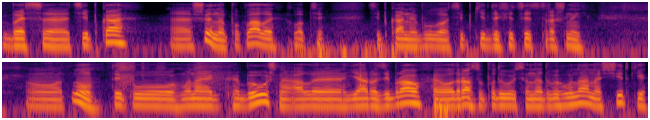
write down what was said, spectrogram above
без е, ціпка. Е, Шину поклали, хлопці. Ціпка не було, ціпки дефіцит страшний. От, ну, Типу, вона як беушна, але я розібрав, одразу подивився на двигуна, на щітки.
